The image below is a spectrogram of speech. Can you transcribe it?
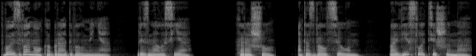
«Твой звонок обрадовал меня», — призналась я. «Хорошо», — отозвался он. Повисла тишина.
